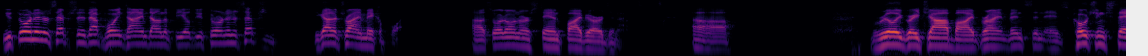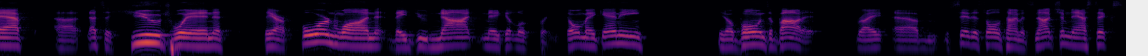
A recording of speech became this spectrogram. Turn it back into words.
You throw an interception at that point in time down the field, you throw an interception. You got to try and make a play. Uh, so I don't understand five yards and outs. Uh, really great job by Bryant Vincent and his coaching staff. Uh, that's a huge win. They are four and one. They do not make it look pretty. Don't make any, you know, bones about it. Right? Um, we say this all the time. It's not gymnastics.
